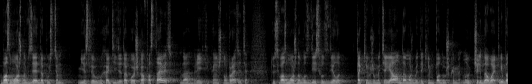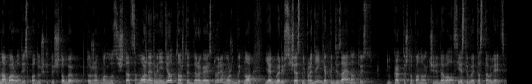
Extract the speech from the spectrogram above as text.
возможно взять, допустим, если вы хотите такой шкаф оставить, да, рейки, конечно, убрать эти, то есть, возможно, вот здесь вот сделать таким же материалом, да, может быть, такими подушками, ну, чередовать, либо наоборот, здесь подушки, то есть, чтобы тоже могло сочетаться. Можно этого не делать, потому что это дорогая история, может быть, но я говорю сейчас не про деньги, а по дизайну, то есть, ну, как-то, чтобы оно чередовалось, если вы это оставляете.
